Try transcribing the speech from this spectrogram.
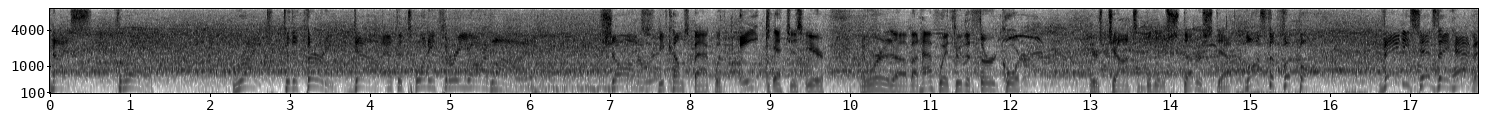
Nice throw. Right to the 30. Down at the 23-yard line. Sean, he comes back with eight catches here, and we're at, uh, about halfway through the third quarter. Here's Johnson, good little stutter step. Lost the football. Vandy says they have it.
